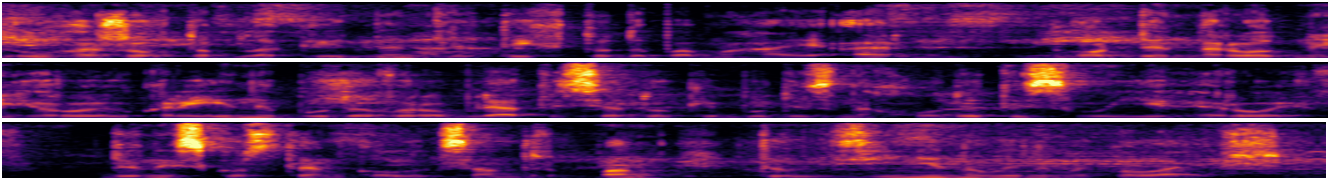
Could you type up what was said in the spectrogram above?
друга жовто-блакитна для тих, хто допомагає армії. Орден народних героїв України буде вироблятися, доки буде знаходити своїх героїв. Денис Костенко, Олександр Пан, телевізійні новини Миколаївщини.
